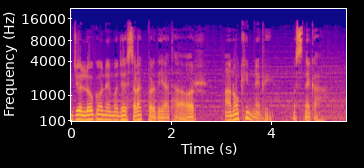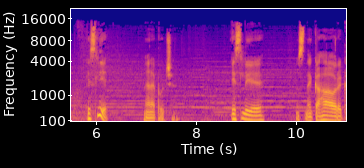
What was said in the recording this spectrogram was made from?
जो लोगों ने मुझे सड़क पर दिया था और अनोखिन ने भी, उसने कहा। किस लिए? मैंने पूछा। इसलिए उसने कहा और एक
